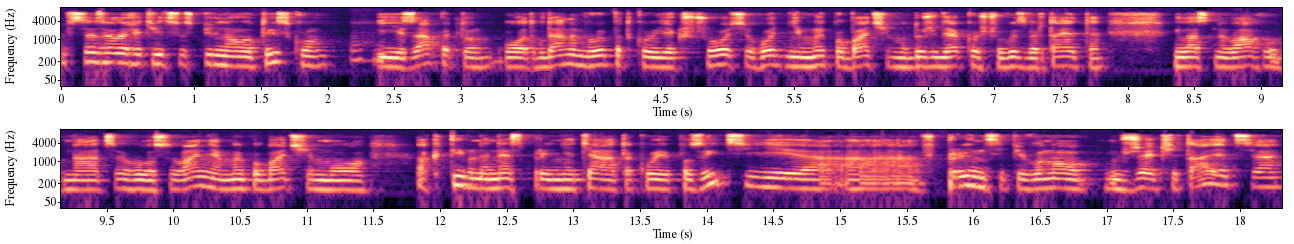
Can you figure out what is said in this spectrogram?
Все залежить від суспільного тиску і запиту. От в даному випадку, якщо сьогодні ми побачимо, дуже дякую, що ви звертаєте власне увагу на це голосування. Ми побачимо активне несприйняття такої позиції. В принципі, воно вже читається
